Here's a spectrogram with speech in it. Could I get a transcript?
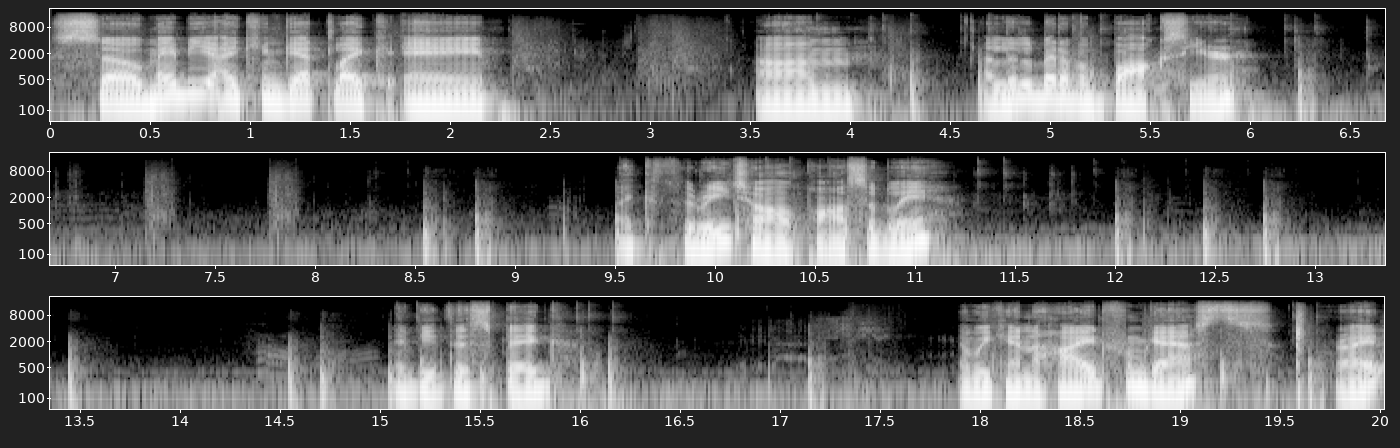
So maybe I can get like a um a little bit of a box here. Like three tall possibly. Maybe this big. And we can hide from ghasts, right?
